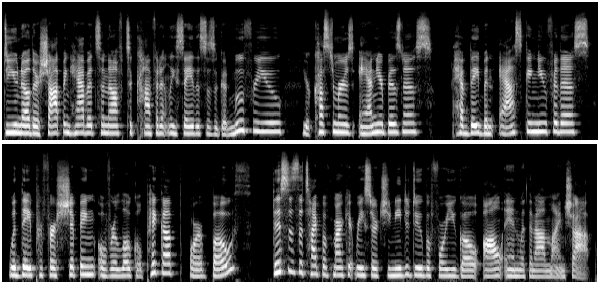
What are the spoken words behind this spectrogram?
Do you know their shopping habits enough to confidently say this is a good move for you, your customers, and your business? Have they been asking you for this? Would they prefer shipping over local pickup or both? This is the type of market research you need to do before you go all in with an online shop.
